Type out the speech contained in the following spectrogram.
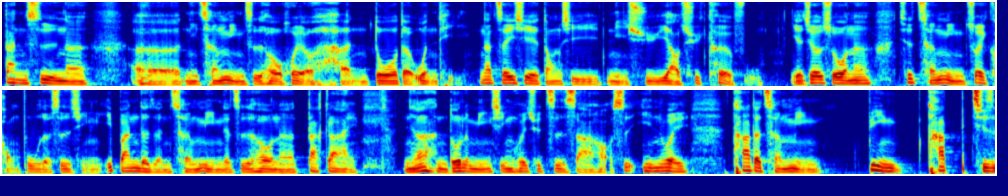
但是呢，呃，你成名之后会有很多的问题，那这些东西你需要去克服。也就是说呢，其实成名最恐怖的事情，一般的人成名了之后呢，大概你看很多的明星会去自杀哈，是因为他的成名并。他其实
